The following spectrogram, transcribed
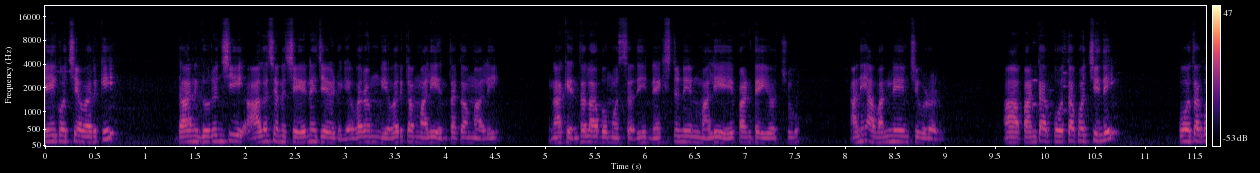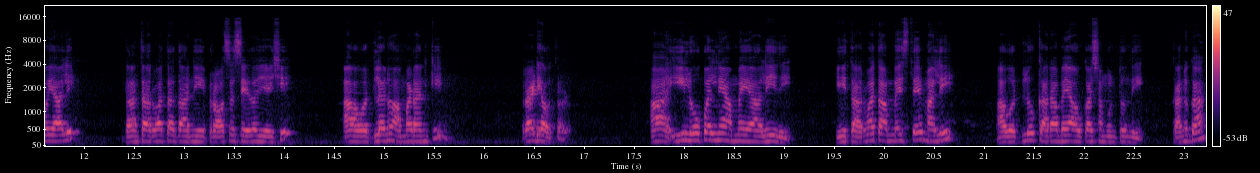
చేయికొచ్చే వరకు దాని గురించి ఆలోచన చేయనే చేయడు. ఎవరం ఎవరికి అమ్మాలి ఎంత కమ్మాలి నాకు ఎంత లాభం వస్తుంది నెక్స్ట్ నేను మళ్ళీ ఏ పంట వేయొచ్చు అని అవన్నీ ఏం చూడడు. ఆ పంట కోతకొచ్చింది కోత కొయ్యాలి దాని తర్వాత దాన్ని ప్రాసెస్ ఏదో చేసి ఆ వడ్లను అమ్మడానికి రెడీ అవుతాడు. ఆ, ఈ లోపలనే అమ్మేయాలి ఇది. ఈ తర్వాత అమ్మేస్తే మళ్ళీ ఆ వడ్లు ఖరాబ్ అయ్యే అవకాశం ఉంటుంది. కనుక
